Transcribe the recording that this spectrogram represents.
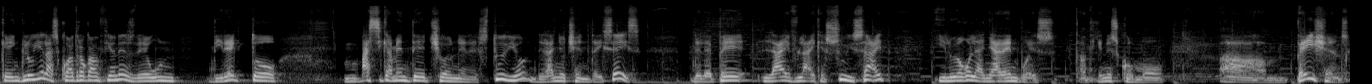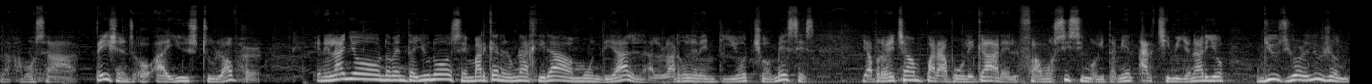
que incluye las cuatro canciones de un directo básicamente hecho en el estudio del año 86, del EP Live Like a Suicide, y luego le añaden pues canciones como um, Patience, la famosa Patience o I Used to Love Her. En el año 91 se embarcan en una gira mundial a lo largo de 28 meses y aprovechan para publicar el famosísimo y también archimillonario Use Your Illusion,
